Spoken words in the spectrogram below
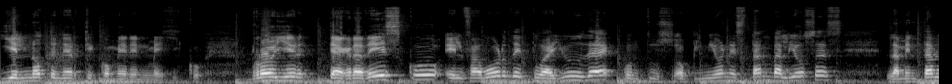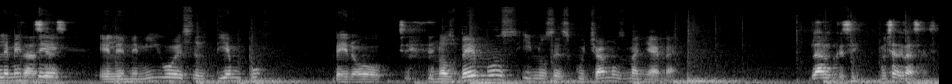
y el no tener que comer en México. Roger, te agradezco el favor de tu ayuda con tus opiniones tan valiosas. Lamentablemente el enemigo es el tiempo, pero nos vemos y nos escuchamos mañana. Claro que sí. Muchas gracias.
